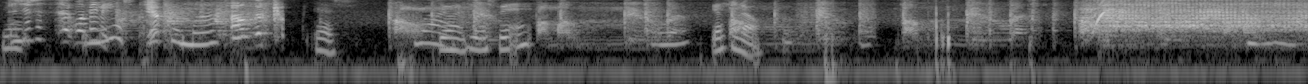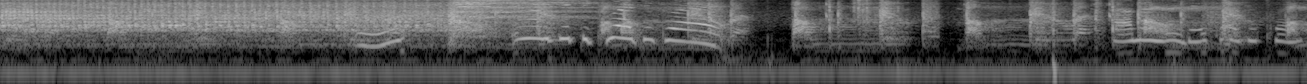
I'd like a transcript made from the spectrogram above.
Did you just take my village? Yep. a monster? I'm the cook. Yes. Do you Why? want, do you want to spit it? Yes or no? And and get the Crazy Crash. Crazy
